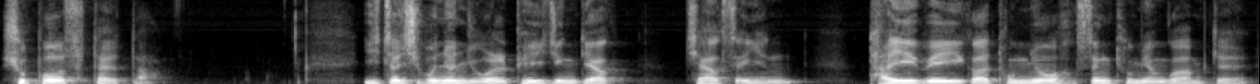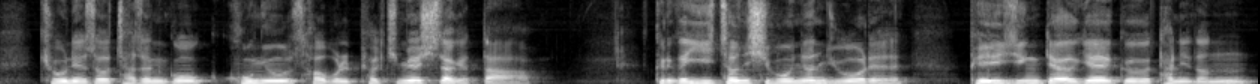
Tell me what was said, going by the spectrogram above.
슈퍼스타였다. 2015년 6월 베이징 대학 재학생인 다이웨이가 동료 학생 두 명과 함께 교내에서 자전거 공유 사업을 펼치며 시작했다. 그러니까 2015년 6월에 베이징 대학에 그 다니던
